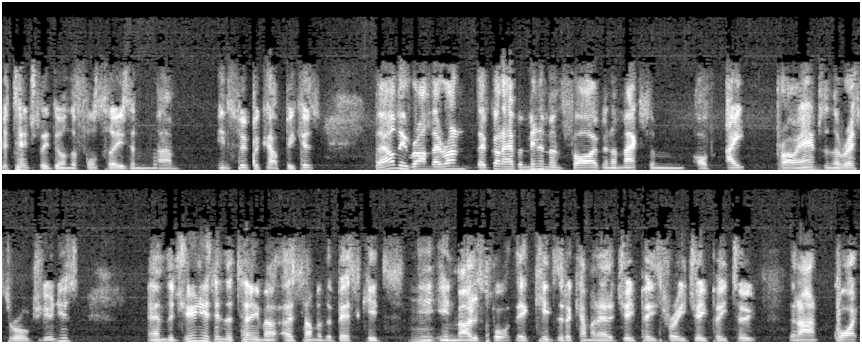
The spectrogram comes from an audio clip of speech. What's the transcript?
potentially doing the full season um, in Super Cup because they only run they run they've got to have a minimum five and a maximum of eight pro ams, and the rest are all juniors. And the juniors in the team are, are some of the best kids Mm. in, in motorsport. They're kids that are coming out of GP3, GP2 that aren't quite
